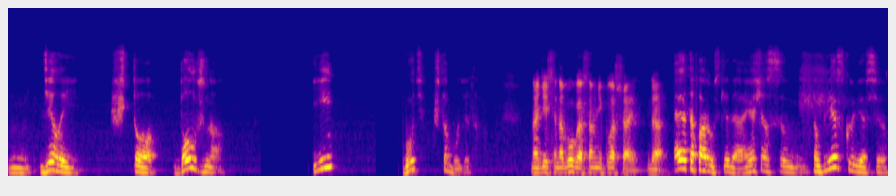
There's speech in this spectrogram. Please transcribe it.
делай, что должно, и будь, что будет. Надейся на Бога, а сам не плашай, да. Это по-русски, да. Я сейчас э, тамплиерскую версию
